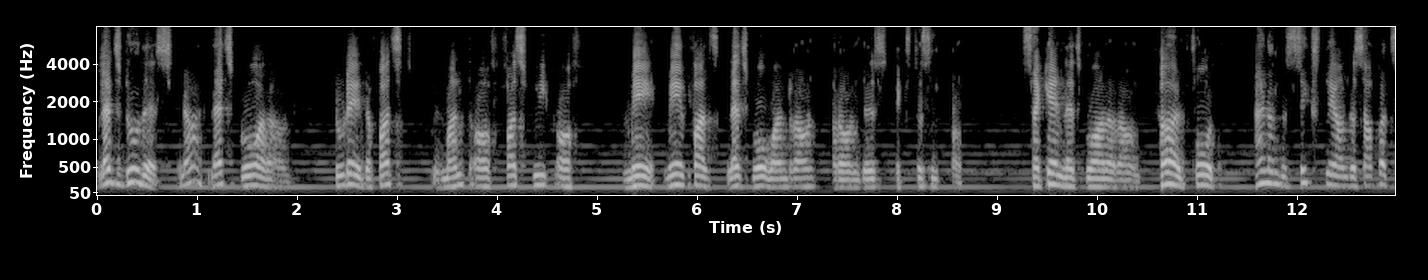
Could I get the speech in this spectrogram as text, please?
Let's do this, you know, let's go around. Today, the first month of first week of May, May 1st, let's go one round around this ecstasy pub. Second, let's go on around. Third, fourth, and on the sixth day, on the Sabbath,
